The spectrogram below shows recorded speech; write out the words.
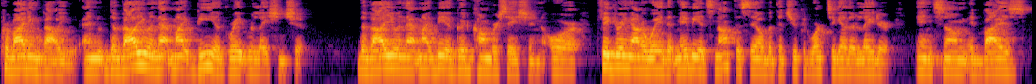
providing value. And the value in that might be a great relationship. The value in that might be a good conversation or figuring out a way that maybe it's not the sale, but that you could work together later in some advise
